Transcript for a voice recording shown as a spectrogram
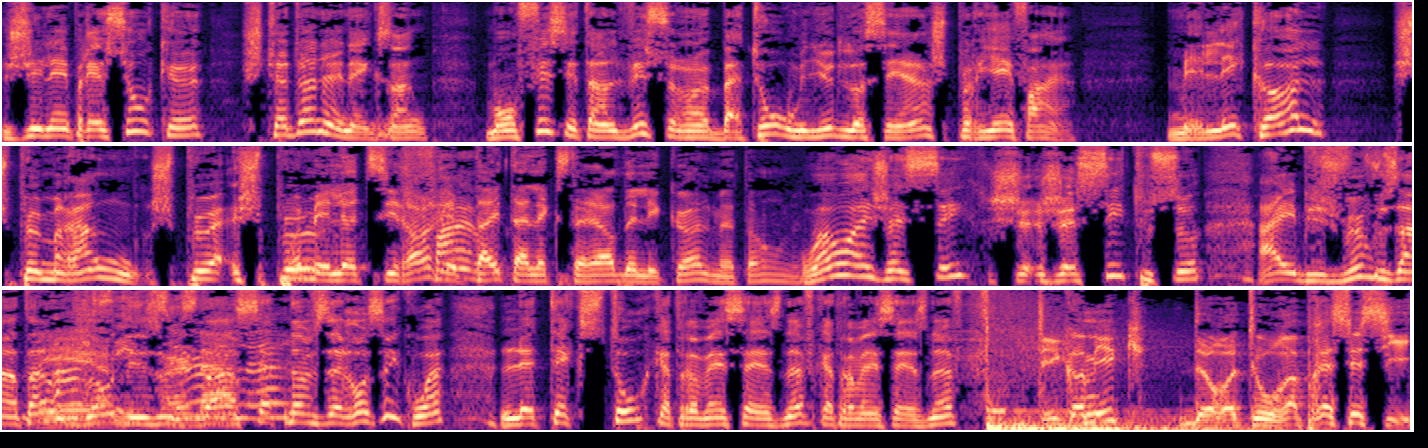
j'ai l'impression que je te donne un exemple. Mon fils est enlevé sur un bateau au milieu de l'océan, je peux rien faire. Mais l'école, je peux me rendre, je peux, je peux. Ouais, mais le tireur faire- est peut-être à l'extérieur de l'école, mettons. là. Ouais, ouais, je le sais. Je, je sais tout ça. Hey, puis je veux vous entendre, Mais vous autres, c'est les auditeurs. là. 790, c'est quoi? Le texto 969 969. Des comiques, de retour après ceci.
